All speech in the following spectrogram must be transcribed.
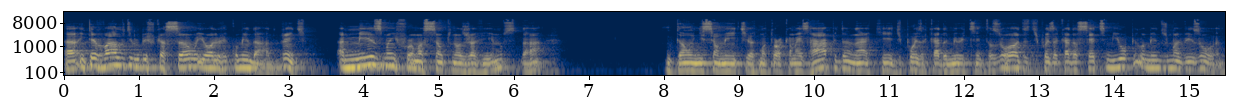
Uh, intervalo de lubrificação e óleo recomendado. Gente, a mesma informação que nós já vimos, tá? Então, inicialmente, uma troca mais rápida, né, que depois a cada 1.800 horas, depois a cada 7.000 ou pelo menos uma vez ao ano.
